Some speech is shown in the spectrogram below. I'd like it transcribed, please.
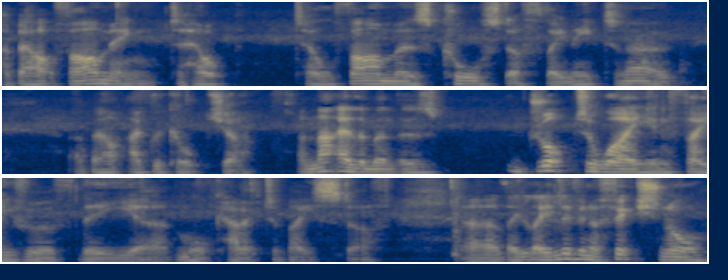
about farming to help tell farmers cool stuff they need to know about agriculture. And that element has dropped away in favour of the uh, more character based stuff. Uh, they, they live in a fictional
